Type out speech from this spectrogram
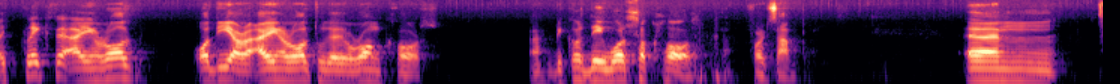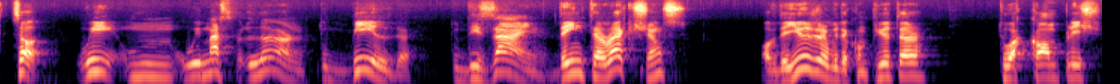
i clicked i enrolled oh dear i enrolled to the wrong course uh, because they were so close for example. Um, so we mm, we must learn to build to design the interactions of the user with the computer to accomplish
